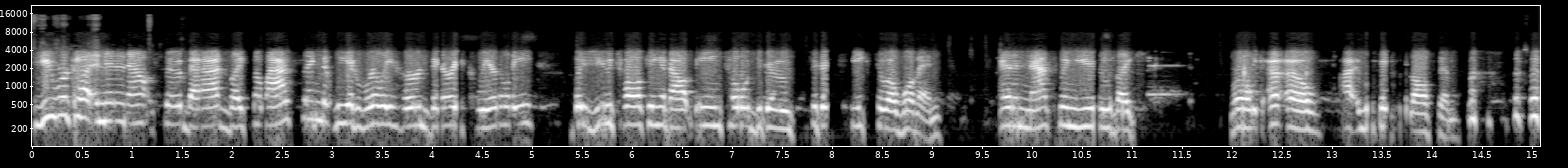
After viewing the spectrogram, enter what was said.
You were cutting in and out so bad. Like the last thing that we had really heard very clearly was you talking about being told to go to go speak to a woman, and that's when you like were like, "Uh oh, we think we lost him."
